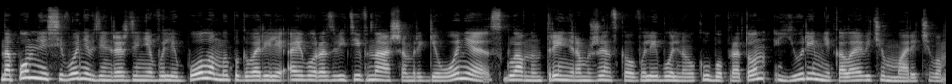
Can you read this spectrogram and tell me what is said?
Напомню, сегодня, в день рождения волейбола, мы поговорили о его развитии в нашем регионе с главным тренером женского волейбольного клуба «Протон» Юрием Николаевичем Маричевым.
